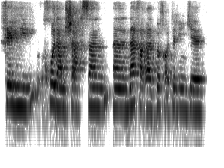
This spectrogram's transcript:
خیلی خودم شخصا نه فقط به خاطر اینکه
